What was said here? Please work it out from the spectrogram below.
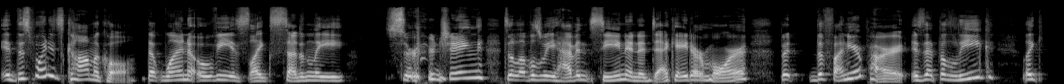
at this point, it's comical that one Ovi is like suddenly surging to levels we haven't seen in a decade or more. But the funnier part is that the league, like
